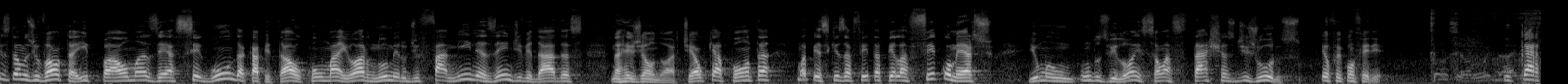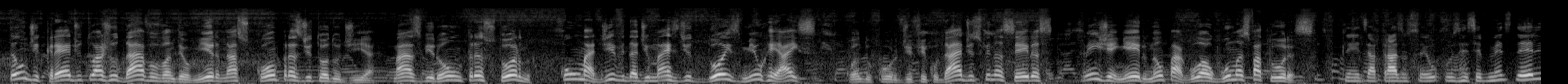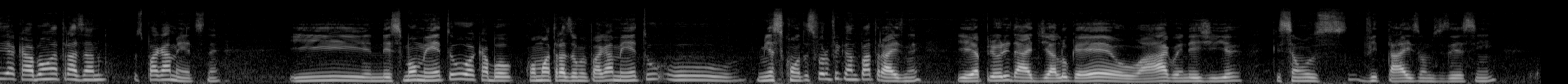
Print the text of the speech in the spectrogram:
Estamos de volta e Palmas é a segunda capital com o maior número de famílias endividadas na região norte. É o que aponta uma pesquisa feita pela FEComércio. E um, um dos vilões são as taxas de juros. Eu fui conferir. O cartão de crédito ajudava o Vandelmir nas compras de todo dia, mas virou um transtorno com uma dívida de mais de dois mil reais, quando por dificuldades financeiras, o engenheiro não pagou algumas faturas. Os clientes atrasam os recebimentos dele e acabam atrasando os pagamentos, né? E nesse momento, acabou, como atrasou meu pagamento, o, minhas contas foram ficando para trás, né? E é a prioridade de aluguel, água, energia, que são os vitais, vamos dizer assim,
